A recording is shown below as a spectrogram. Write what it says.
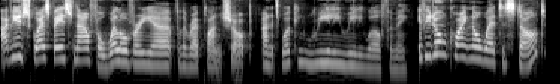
I've used Squarespace now for well over a year for the Red Plant shop, and it's working really, really well for me. If you don't quite know where to start,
